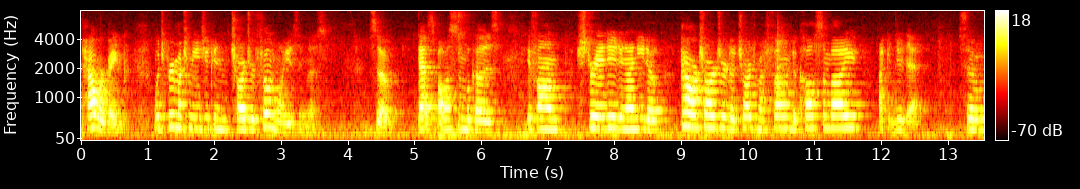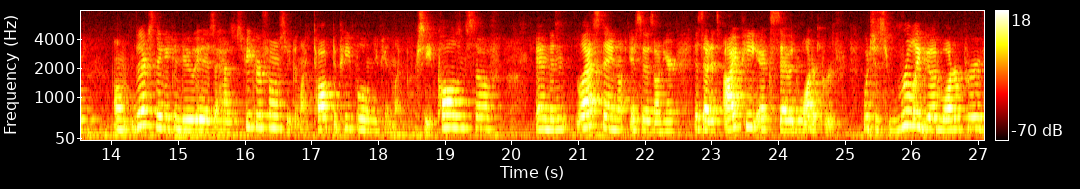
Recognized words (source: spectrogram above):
power bank, which pretty much means you can charge your phone while using this. So that's awesome because if I'm stranded and I need a power charger to charge my phone to call somebody, I can do that. So um, the next thing it can do is it has a speakerphone so you can like talk to people and you can like receive calls and stuff. And the last thing it says on here is that it's IPX7 waterproof, which is really good waterproof.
